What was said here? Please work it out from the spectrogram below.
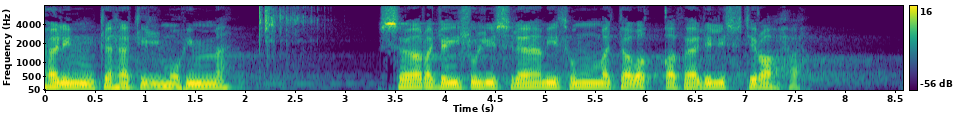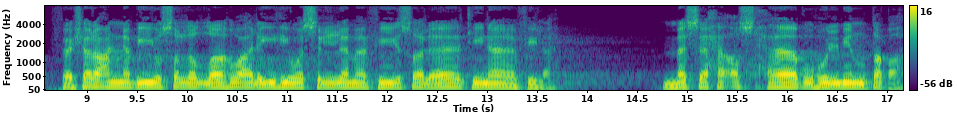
هل انتهت المهمة؟ سار جيش الإسلام ثم توقف للاستراحة. فشرع النبي صلى الله عليه وسلم في صلاة نافلة. مسح أصحابه المنطقة.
